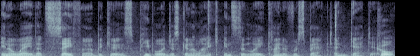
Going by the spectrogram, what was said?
in a way that's safer because people are just gonna like instantly kind of respect and get it. Cool.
